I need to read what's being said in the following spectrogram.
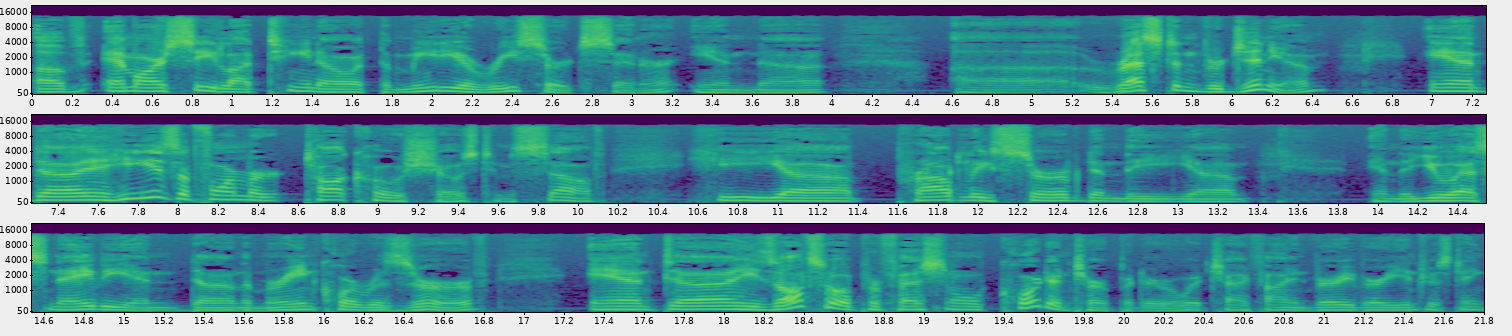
of MRC Latino at the Media Research Center in uh, uh, Reston, Virginia. And uh, he is a former talk host host himself. He uh, proudly served in the uh, in the U.S. Navy and uh, the Marine Corps Reserve. And he's also a professional court interpreter, which I find very, very interesting.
